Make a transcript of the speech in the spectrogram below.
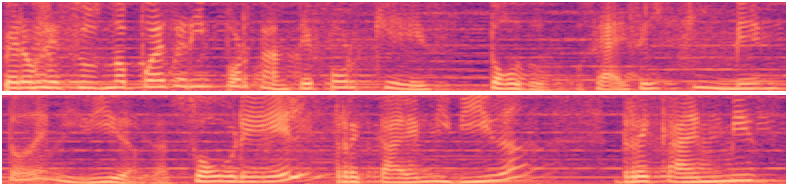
pero Jesús no puede ser importante porque es todo, o sea, es el cimento de mi vida, o sea, sobre Él recae mi vida, recaen mis,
